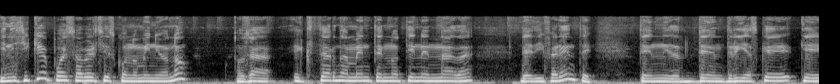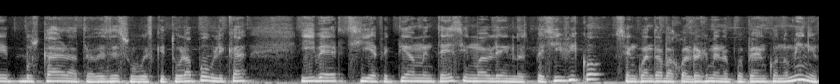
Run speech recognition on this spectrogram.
y ni siquiera puedes saber si es condominio o no. O sea, externamente no tiene nada de diferente. Tendrías que, que, buscar a través de su escritura pública y ver si efectivamente ese inmueble en lo específico se encuentra bajo el régimen de propiedad en condominio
